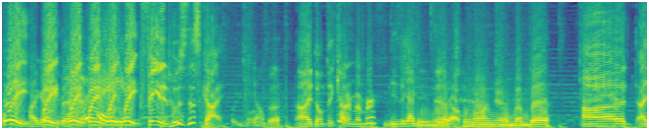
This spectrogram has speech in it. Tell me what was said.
Wait, Hi, wait, wait, wait, wait, wait. Faded. Who's this guy? Oh, you don't remember? I don't think I remember. He's the guy You who met remember? Uh, I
